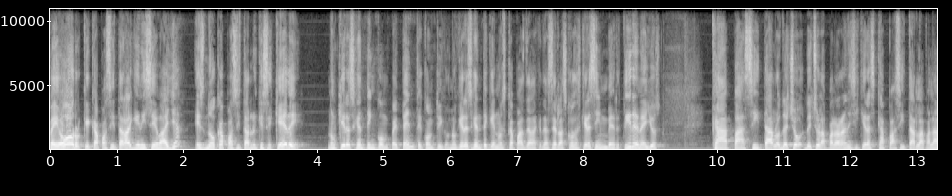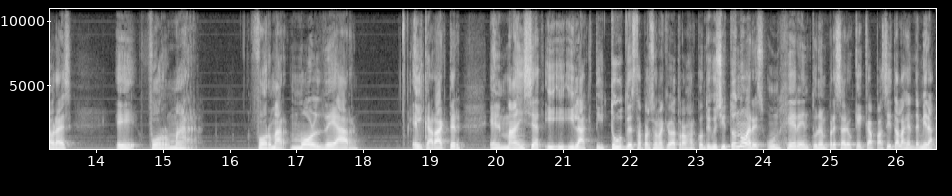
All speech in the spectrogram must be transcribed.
Peor que capacitar a alguien y se vaya es no capacitarlo y que se quede. No quieres gente incompetente contigo, no quieres gente que no es capaz de, hacer las cosas, quieres invertir en ellos, capacitarlos. De hecho, de hecho, la palabra ni siquiera es capacitar, la palabra es eh, formar, formar, moldear. el carácter, el mindset y, la actitud de esta persona que va a trabajar contigo. Y si tú no eres un gerente, un empresario que capacita a la gente, mira,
